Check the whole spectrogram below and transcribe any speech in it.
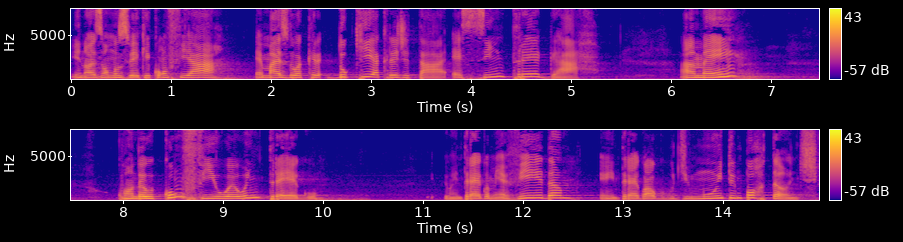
e nós vamos ver que confiar é mais do, do que acreditar, é se entregar. Amém? Quando eu confio, eu entrego. Eu entrego a minha vida, eu entrego algo de muito importante.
